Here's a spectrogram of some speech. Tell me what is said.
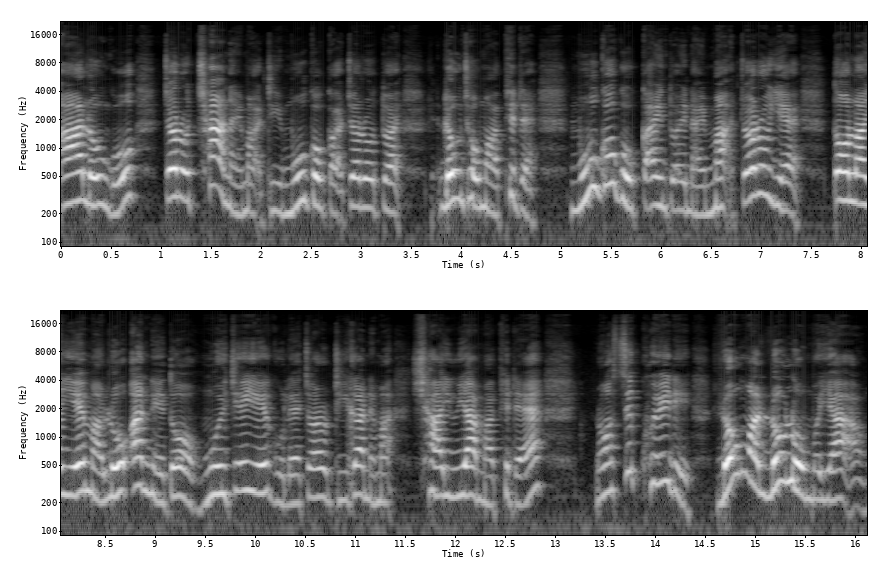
အားလုံးကိုကျတို့ချနိုင်မှဒီမုတ်ကုတ်ကကျတို့အတွက်လုံခြုံမှာဖြစ်တယ်မုတ်ကုတ်ကိုကင်တွယ်နိုင်မှကျတို့ရဲ့တော်လာရဲမှာလိုအပ်နေတော့ငွေကြေးရဲကိုလည်းကျတို့ဒီကနေမှရှာယူရမှာဖြစ်တယ်နော်စစ်ခွေးတွေလုံးဝလုံးလို့မရအောင်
